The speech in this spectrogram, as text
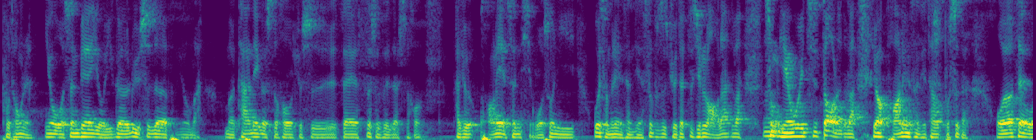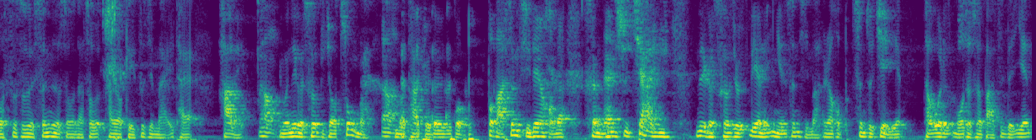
普通人，因为我身边有一个律师的朋友嘛，那么他那个时候就是在四十岁的时候，他就狂练身体。我说你为什么练身体？是不是觉得自己老了，对吧？中年危机到了，对吧？要狂练身体？他说不是的，我要在我四十岁生日的时候呢，他说他要给自己买一台哈雷啊因为那个车比较重嘛，那么他觉得如果不不把身体练好呢，很难去驾驭那个车，就练了一年身体嘛，然后甚至戒烟。他为了摩托车把自己的烟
